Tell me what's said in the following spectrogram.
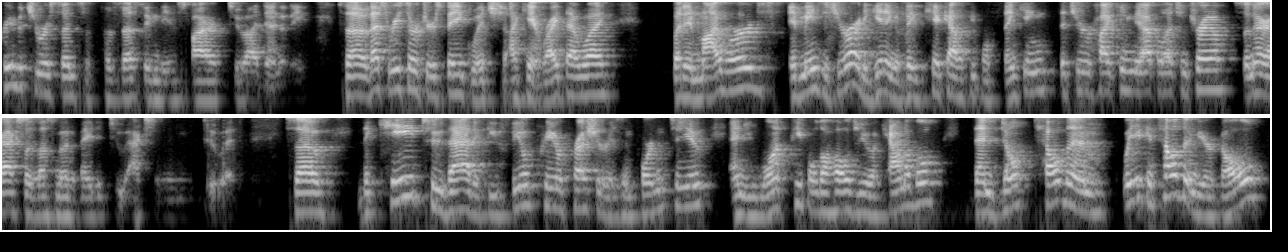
premature sense of possessing the aspired to identity. So that's researcher speak, which I can't write that way. But in my words, it means that you're already getting a big kick out of people thinking that you're hiking the Appalachian Trail. So they're actually less motivated to actually do it. So the key to that, if you feel peer pressure is important to you and you want people to hold you accountable, then don't tell them, well, you can tell them your goal,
